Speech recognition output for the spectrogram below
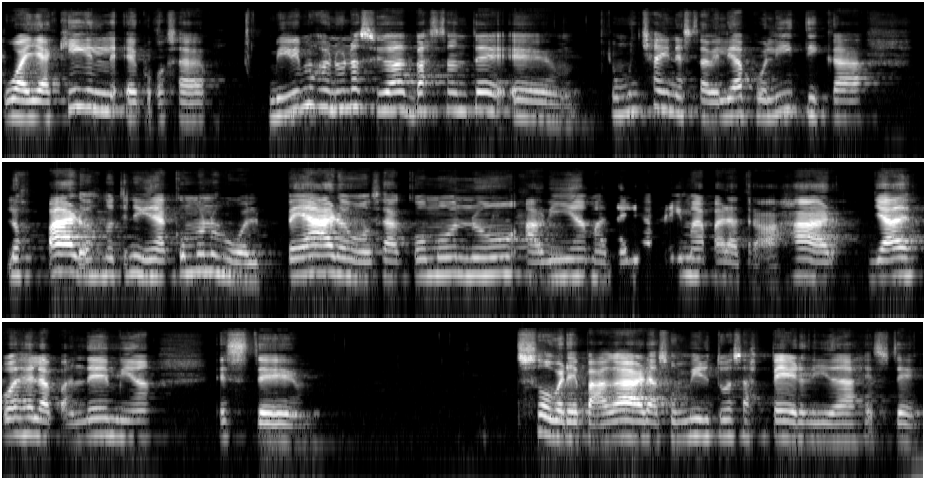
Guayaquil, eh, o sea, vivimos en una ciudad bastante eh, con mucha inestabilidad política, los paros, no tienen idea cómo nos golpearon, o sea, cómo no había materia prima para trabajar. Ya después de la pandemia, este, sobrepagar, asumir todas esas pérdidas, este,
